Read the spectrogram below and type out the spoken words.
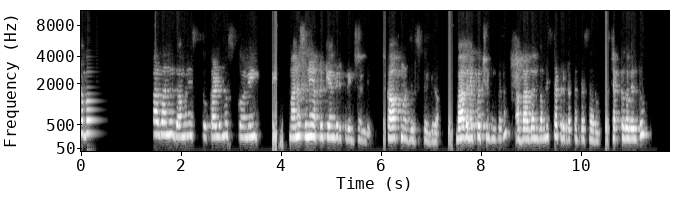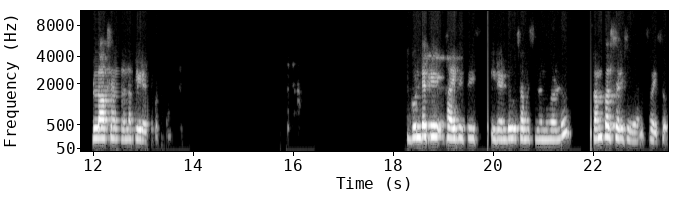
భాగాన్ని గమనిస్తూ కళ్ళు మూసుకొని మనసుని అక్కడ కేంద్రీకరించండి. కాఫ్ మజిల్స్ దగ్గర. బాగా నొప్పి వచ్చి ఉంటుంది కదా? ఆ భాగాన్ని గమనిస్తే అక్కడికి రక్త ప్రసారం. చక్కగా వెళ్తూ బ్లాక్స్ ఏమైనా క్లియర్ అయిపోతుంది. గుండెకి హై బీపీ ఈ రెండు సమస్యలు ఉన్న వాళ్ళు కంపల్సరీ చేయాలి. వయసు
